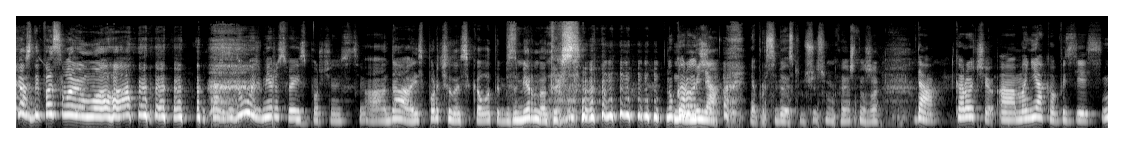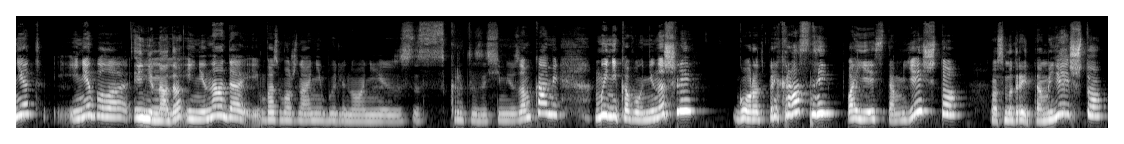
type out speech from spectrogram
Каждый по-своему, ага. Каждый думает в меру своей испорченности. А, да, испорчилось у кого-то безмерно, так что... Ну, у короче. меня. Я про себя исключительно, конечно же. Да, короче, а, маньяков здесь нет и не было. И не надо. И не надо. И, возможно, они были, но они скрыты за семью замками. Мы никого не нашли. Город прекрасный, поесть там есть что. Посмотреть там есть что.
